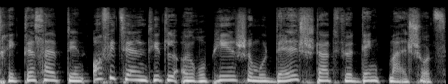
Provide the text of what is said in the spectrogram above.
trägt deshalb den offiziellen Titel Europäische Modellstadt für Denkmalschutz.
